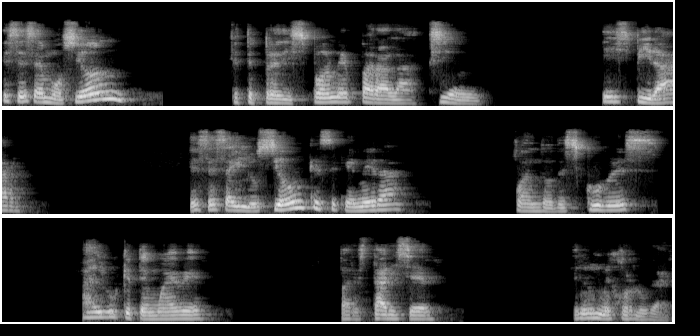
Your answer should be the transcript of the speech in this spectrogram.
es esa emoción que te predispone para la acción. Inspirar es esa ilusión que se genera cuando descubres algo que te mueve para estar y ser en un mejor lugar.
